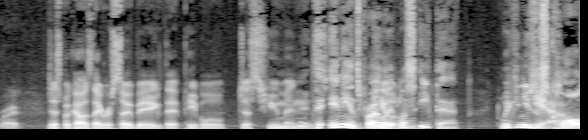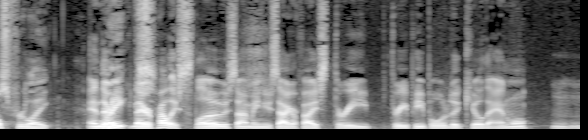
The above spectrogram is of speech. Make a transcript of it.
Right. just because they were so big that people, just humans, The Indians probably like, killed let's them. eat that. We can use its Yeah. claws for like. And they're rapes. they're probably slow. So I mean, you sacrifice three three people to kill the animal. Mm-hmm.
